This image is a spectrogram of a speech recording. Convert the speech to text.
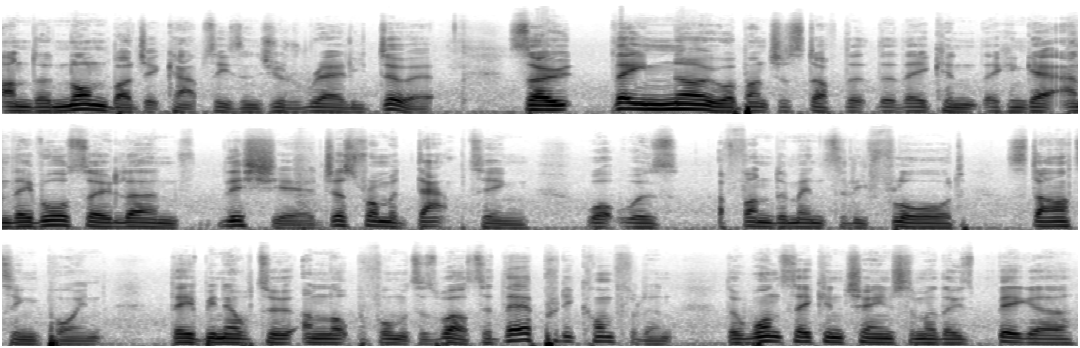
under non-budget cap seasons you'd rarely do it. So they know a bunch of stuff that, that they can they can get, and they've also learned this year just from adapting what was a fundamentally flawed starting point. They've been able to unlock performance as well. So they're pretty confident that once they can change some of those bigger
